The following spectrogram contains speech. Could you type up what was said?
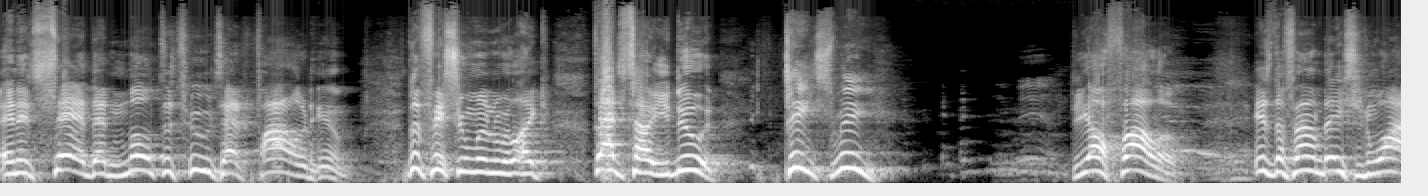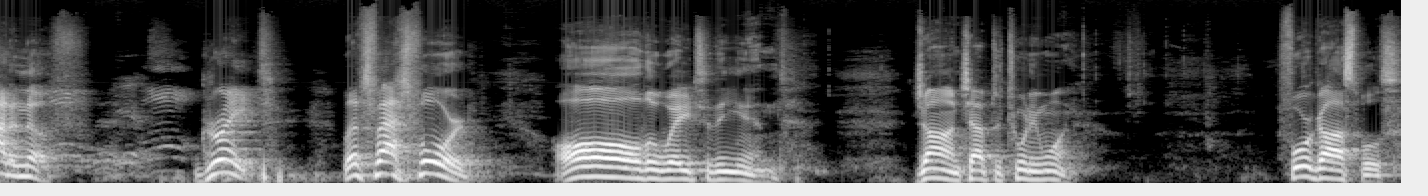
And it said that multitudes had followed him. The fishermen were like, That's how you do it. Teach me. Do y'all follow? Is the foundation wide enough? Great. Let's fast forward all the way to the end. John chapter 21. Four gospels,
